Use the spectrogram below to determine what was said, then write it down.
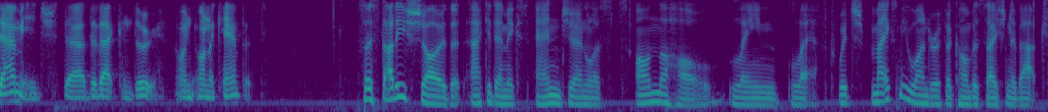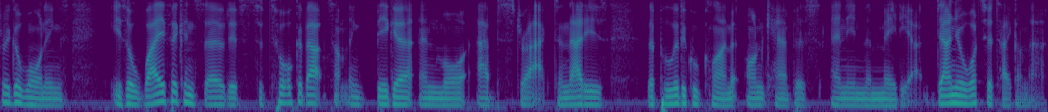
damage that, that that can do on, on a campus. So, studies show that academics and journalists on the whole lean left, which makes me wonder if a conversation about trigger warnings is a way for conservatives to talk about something bigger and more abstract, and that is the political climate on campus and in the media. Daniel, what's your take on that?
